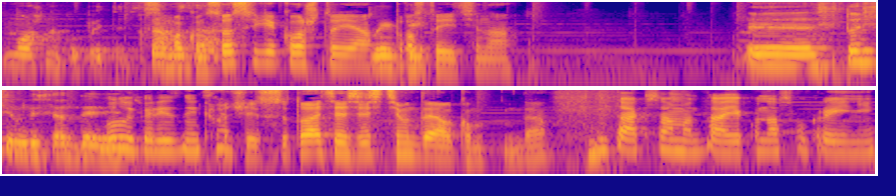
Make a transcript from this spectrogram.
можна купити. Сама зараз. консоль скільки коштує, Playdate. просто її ціна. Е, 179. Велика різниця. Коротше, ситуація зі Steam Deck, да? Ну, Так, саме так, як у нас в Україні.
